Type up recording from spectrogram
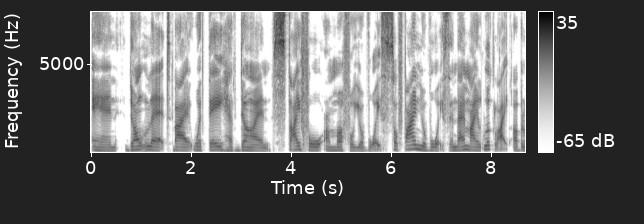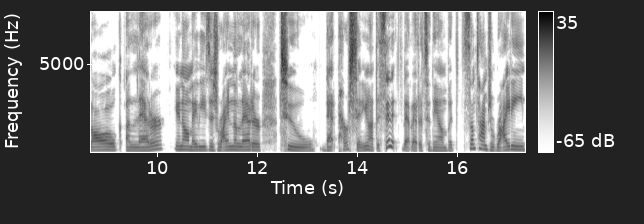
and don't let by what they have done stifle or muffle your voice. So find your voice and that might look like a blog, a letter, you know, maybe just writing a letter to that person. You don't have to send it, that letter to them, but sometimes writing,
